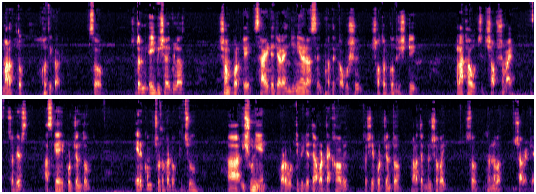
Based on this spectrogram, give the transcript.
মারাত্মক ক্ষতিকর। সো সুতরাং এই বিষয়গুলো সম্পর্কে সাইডে যারা ইঞ্জিনিয়ার আছে, তাদেরকে অবশ্যই সতর্ক দৃষ্টি রাখা উচিত সব সময় সো বিয়ার্স আজকে এই পর্যন্ত। এরকম ছোটোখাটো কিছু ইস্যু নিয়ে পরবর্তী ভিডিওতে আবার দেখা হবে। তো সেই পর্যন্ত ভালো থাকবেন সবাই। সো ধন্যবাদ সবাইকে।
